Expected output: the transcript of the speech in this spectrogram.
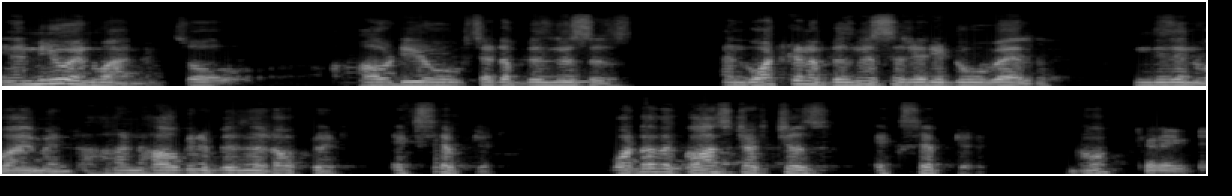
in a new environment. So how do you set up businesses? And what kind of businesses really do well in this environment? And how can a business adopt it accept it? What are the cost structures accept it no correct.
